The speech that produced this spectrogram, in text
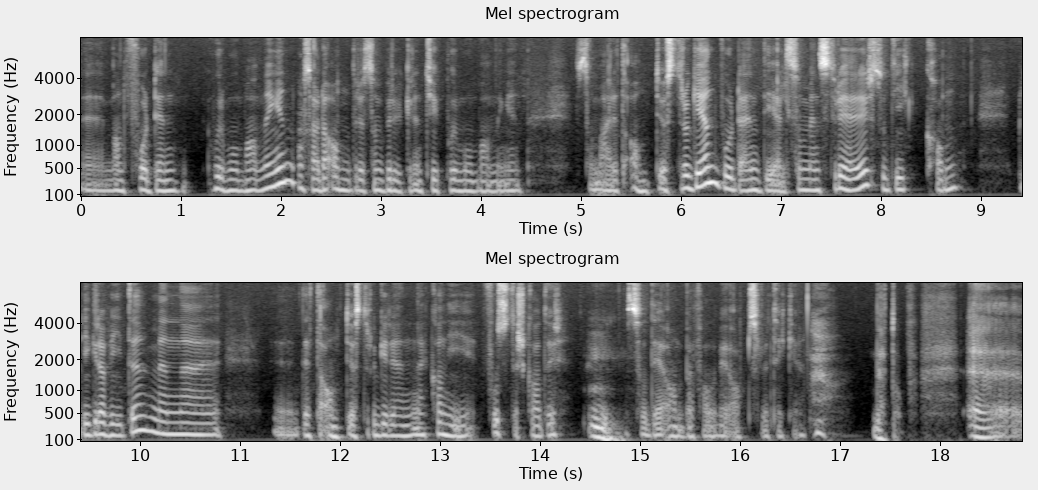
eh, man får den hormonbehandlingen. Og så er det andre som bruker en type hormonbehandling som er et antiøstrogen, hvor det er en del som menstruerer, så de kan bli gravide. Men uh, dette antiøstrogenet kan gi fosterskader. Mm. Så det anbefaler vi absolutt ikke. Nettopp. Eh,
